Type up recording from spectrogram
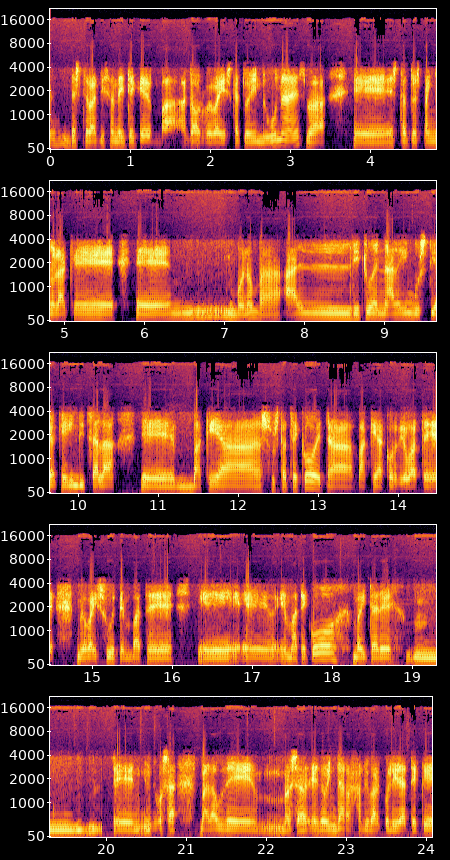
beste bat izan daiteke, ba, gaur bebai eskatu egin duguna, ez, ba, e, Estatu Espainolak, e, e, bueno, ba, aldituen alegin guztiak egin ditzala e, bakea sustatzeko, eta bakea akordio bat e, bebai zueten bat e, e, emateko, baita ere, mm, e, oza, badaude, oza, edo indarra jarri barko lirateke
